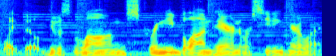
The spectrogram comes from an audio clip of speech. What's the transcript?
slight build. He was long, stringy blonde hair and a receding hairline.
